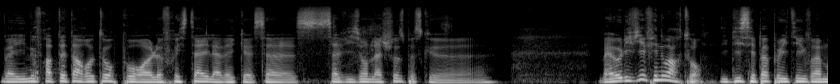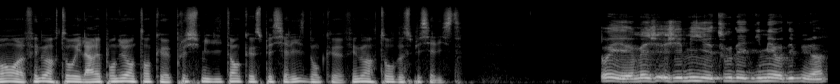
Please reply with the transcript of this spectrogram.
Bah, il nous fera peut-être un retour pour euh, le freestyle avec euh, sa, vision de la chose parce que. Bah, Olivier, fais-nous un retour. Il dit c'est pas politique vraiment, euh, fais-nous un retour. Il a répondu en tant que plus militant que spécialiste, donc fais-nous un retour de spécialiste. Oui, mais j'ai mis tous les guillemets au début. Hein.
